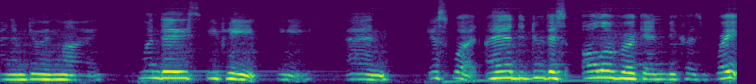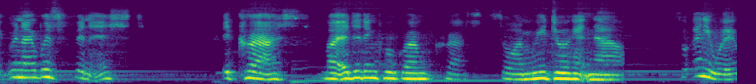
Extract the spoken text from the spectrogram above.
and I'm doing my Monday speed paint thingy. And guess what? I had to do this all over again because right when I was finished, it crashed. My editing program crashed, so I'm redoing it now. So anyway,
